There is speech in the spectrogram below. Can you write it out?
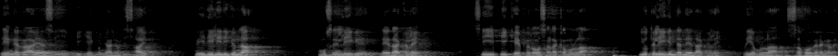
പ്രിയങ്കരനായ C P K Kunhalikutty Sahib വേദിയിലിരിക്കുന്ന മുസ്ലിം ലീഗ് നേതാക്കളെ സി പി കെ ഫിറോസ് അടക്കമുള്ള യൂത്ത് ലീഗിന്റെ നേതാക്കളെ പ്രിയമുള്ള സഹോദരങ്ങളെ.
